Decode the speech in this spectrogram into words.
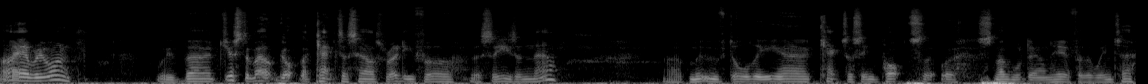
Hi everyone, we've uh, just about got the cactus house ready for the season now. I've moved all the uh, cactus in pots that were snuggled down here for the winter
